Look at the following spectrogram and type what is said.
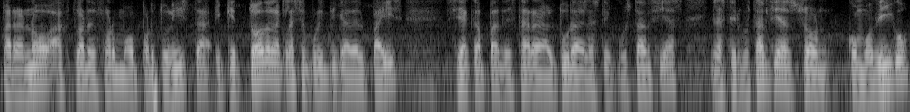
para no actuar de forma oportunista y que toda la clase política del país sea capaz de estar a la altura de las circunstancias. Y las circunstancias son, como digo,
